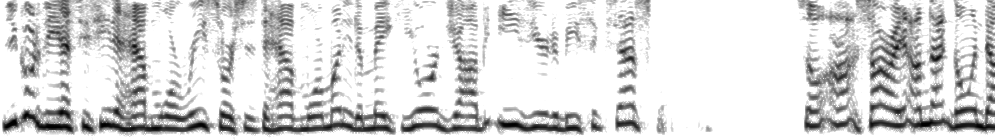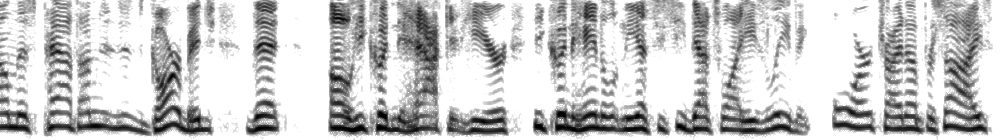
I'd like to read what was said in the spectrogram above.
You go to the SEC to have more resources, to have more money, to make your job easier to be successful. So uh, sorry, I'm not going down this path. I'm just garbage that oh he couldn't hack it here, he couldn't handle it in the SEC. That's why he's leaving. Or try to precise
